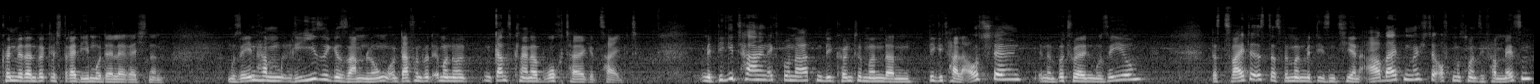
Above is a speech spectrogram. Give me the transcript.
können wir dann wirklich 3D-Modelle rechnen. Museen haben riesige Sammlungen und davon wird immer nur ein ganz kleiner Bruchteil gezeigt mit digitalen Exponaten, die könnte man dann digital ausstellen in einem virtuellen Museum. Das zweite ist, dass wenn man mit diesen Tieren arbeiten möchte, oft muss man sie vermessen,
